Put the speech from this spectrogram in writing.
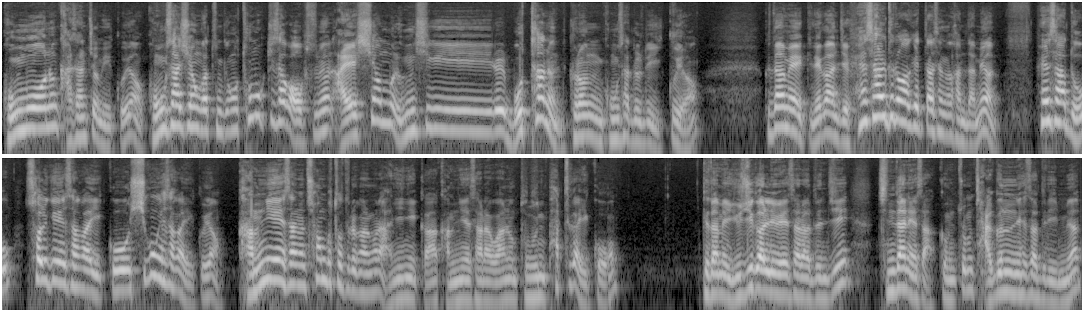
공무원은 가산점이 있고요. 공사 시험 같은 경우 토목기사가 없으면 아예 시험을 응시를 못하는 그런 공사들도 있고요. 그 다음에 내가 이제 회사를 들어가겠다 생각한다면 회사도 설계회사가 있고 시공회사가 있고요. 감리회사는 처음부터 들어가는 건 아니니까 감리회사라고 하는 부분 파트가 있고 그 다음에 유지관리회사라든지 진단회사 그럼 좀 작은 회사들이면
